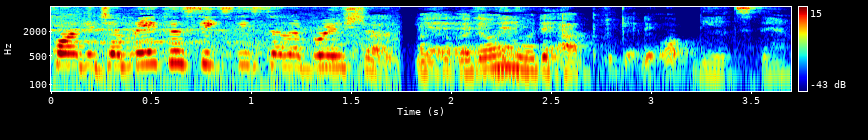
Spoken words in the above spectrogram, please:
for the Jamaica 60 celebration. I forgot to download the app to get the updates then.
